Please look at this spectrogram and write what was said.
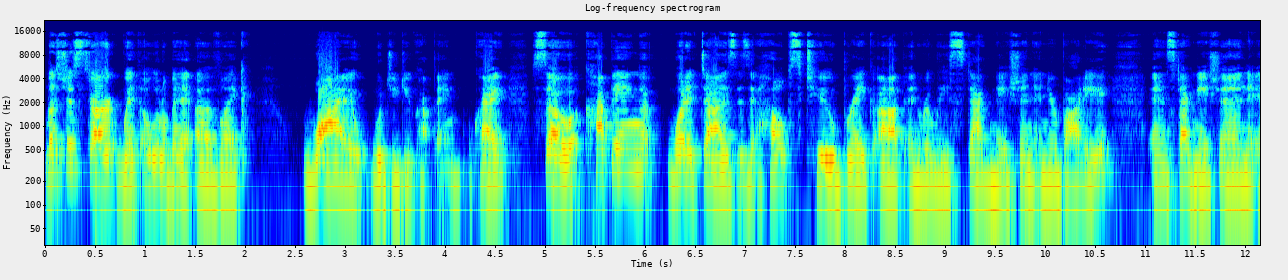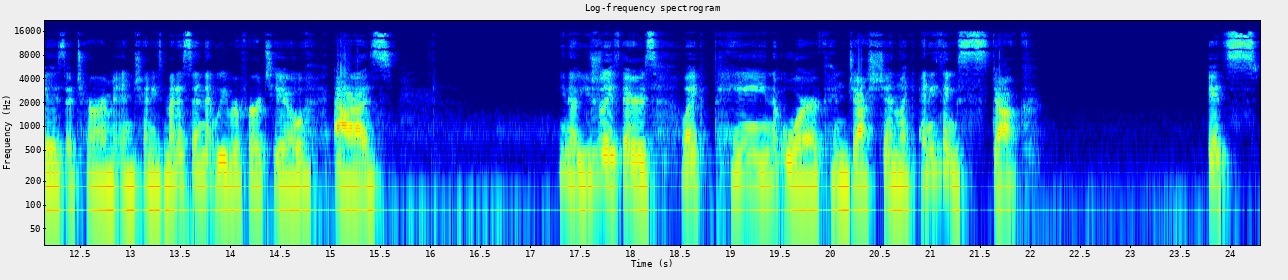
Let's just start with a little bit of like, why would you do cupping? Okay. So cupping, what it does is it helps to break up and release stagnation in your body. And stagnation is a term in Chinese medicine that we refer to as, you know, usually if there's like pain or congestion, like anything stuck, it's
